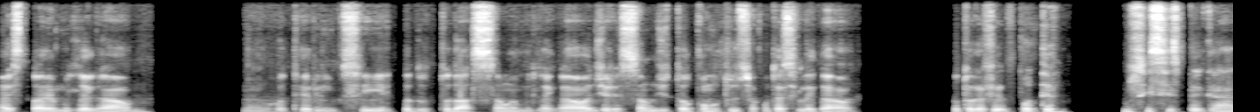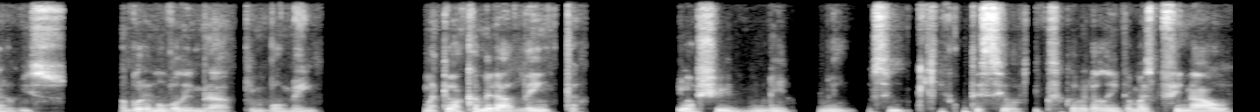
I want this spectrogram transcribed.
a história é muito legal. né, O roteiro em si, todo, toda a ação é muito legal, a direção de todo, como tudo isso acontece é legal. Fotografia, pô, teve, não sei se vocês pegaram isso, agora eu não vou lembrar que momento, mas tem uma câmera lenta. Eu achei meio, meio assim, o que aconteceu aqui com essa câmera lenta? Mas pro final,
